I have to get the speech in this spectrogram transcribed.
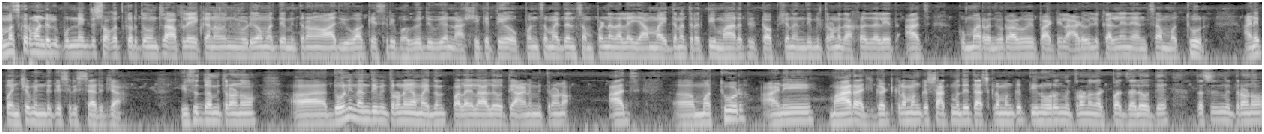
नमस्कार मंडळी पुन्हा एकदा स्वागत करतो तुमचं आपल्या एका नवीन व्हिडिओमध्ये. मित्रांनो आज युवा केसरी भव्य दिव्य नाशिक येथे ओपनचं मैदान संपन्न झालं या मैदानात रती महारथी टॉपचे नंदी मित्रांनो दाखल झाले आहेत. आज कुमार रणवीर पाटील आडवली कल्याण यांचा मथुर आणि पंचम केसरी सर्जा. ही सुद्धा मित्रांनो दोन्ही नंदी मित्रांनो या मैदानात पळायला आले होते. आणि मित्रांनो आज मथुर आणि महाराज गट क्रमांक सातमध्ये तास क्रमांक तीनवरून मित्रांनो गटपात झाले होते. तसेच मित्रांनो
